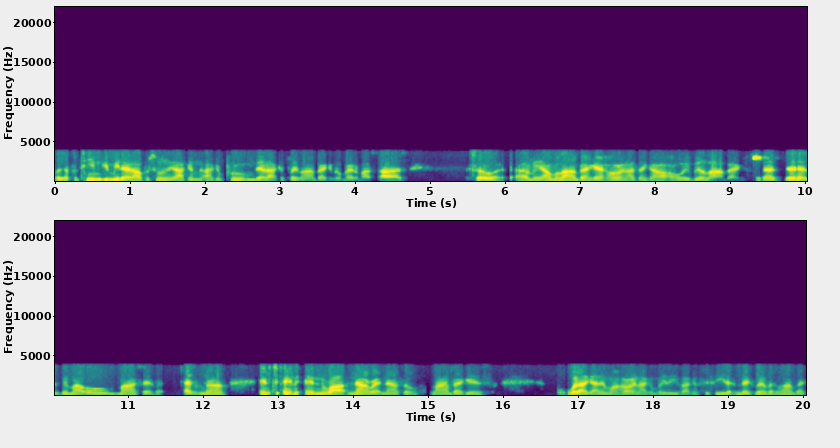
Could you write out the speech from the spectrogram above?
if a team give me that opportunity, I can I can prove them that I can play linebacker no matter my size. So I mean, I'm a linebacker at heart, and I think I'll always be a linebacker. So that's that has been my old mindset as of now, and and and now right now. So linebacker is what I got in my heart, and I can believe I can succeed at the next level at linebacker.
